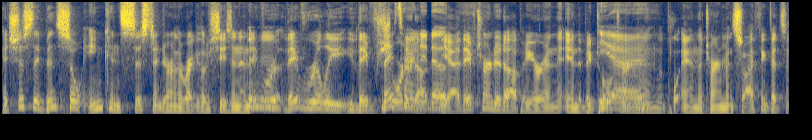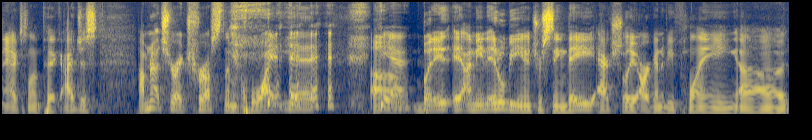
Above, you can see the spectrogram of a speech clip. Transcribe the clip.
It's just they've been so inconsistent during the regular season, and they've re- they've really they've Mm-hmm. They've shorted up. up. Yeah, they've turned it up here in the in the Big 12 Yeah. tournament and the and the tournament. So I think that's an excellent pick. I just I'm not sure I trust them quite yet. Um, Yeah. But it, it- I mean, it'll be interesting. They actually are going to be playing. Uh,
